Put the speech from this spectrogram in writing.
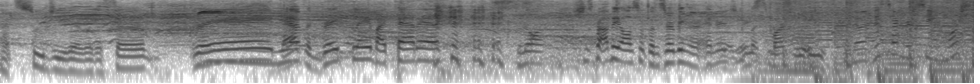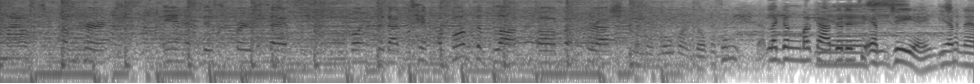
That's Suji there with a serve. Great. Mm, That's a great play by Perez. you know, she's probably also conserving her energy, but smart way. You know, this time we're seeing more smiles from her in this first set, going for that tip above the block of Kurashiki. Over though. Kasi talagang markado rin si MJ eh. Hindi Yep. siya na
